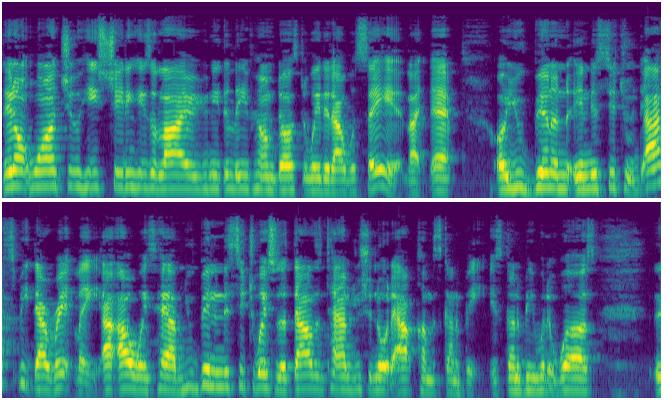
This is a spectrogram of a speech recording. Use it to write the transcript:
They don't want you. He's cheating. He's a liar. You need to leave him. That's the way that I would say it, like that. Or you've been in, in this situation. I speak directly. I always have. You've been in this situation a thousand times. You should know what the outcome is going to be. It's going to be what it was uh,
